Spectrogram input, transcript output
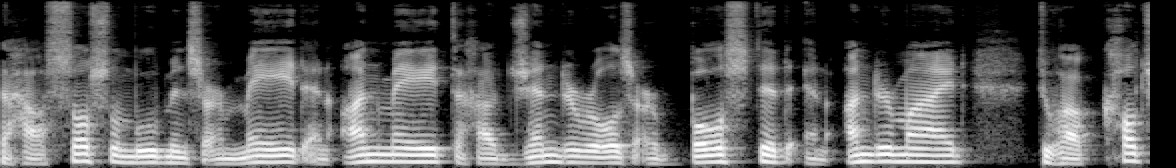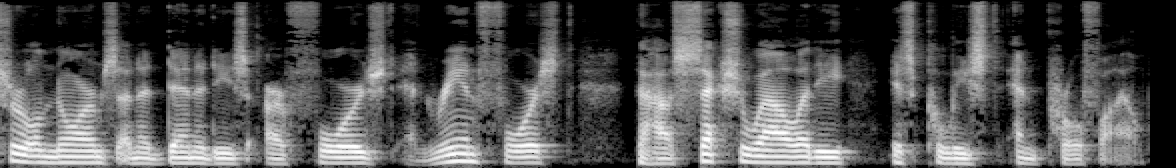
to how social movements are made and unmade, to how gender roles are bolstered and undermined, to how cultural norms and identities are forged and reinforced, to how sexuality is policed and profiled.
